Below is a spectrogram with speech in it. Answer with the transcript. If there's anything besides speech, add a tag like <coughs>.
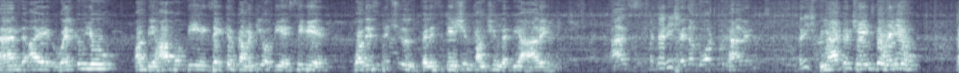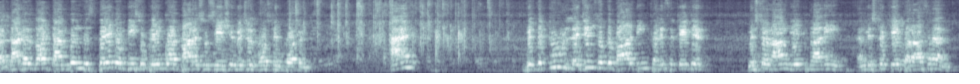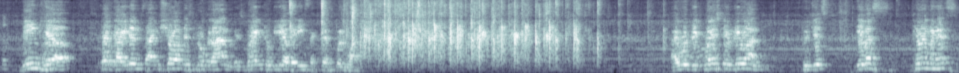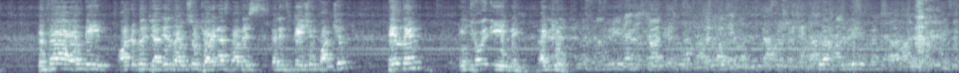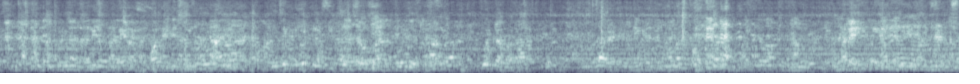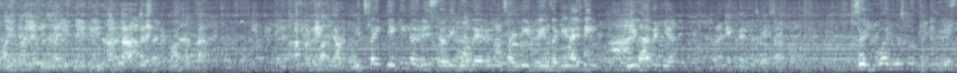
and I welcome you on behalf of the Executive Committee of the SCBA for this special felicitation function that we are having. As whether God would have it, we had to change the venue, but that has not dampened the spirit of the Supreme Court Bar Association, which is most important. And with the two legends of the bar being felicitated, Mr. Ram Jethmalani and Mr. K. Parasaran being here for guidance, I'm sure this program is going to be a very successful one. I would request everyone to just give us few minutes before all the honorable judges also join us for this felicitation function. Till then, enjoy the evening. Thank you. It's like taking a risk. We go there and then suddenly it rains again. I think we'll have it here. So you are used to taking risks.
